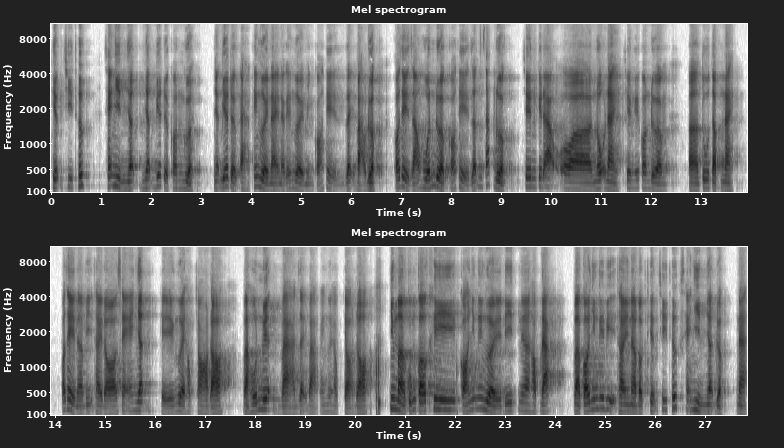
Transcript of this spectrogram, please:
thiện tri thức sẽ nhìn nhận nhận biết được con người nhận biết được à cái người này là cái người mình có thể dạy bảo được có thể giáo huấn được có thể dẫn dắt được trên cái đạo uh, nộ này trên cái con đường uh, tu tập này. Có thể là vị thầy đó sẽ nhận cái người học trò đó và huấn luyện và dạy bảo cái người học trò đó. Nhưng mà cũng có khi có những cái người đi ờ, học đạo và có những cái vị thầy là bậc thiện tri thức sẽ nhìn nhận được là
